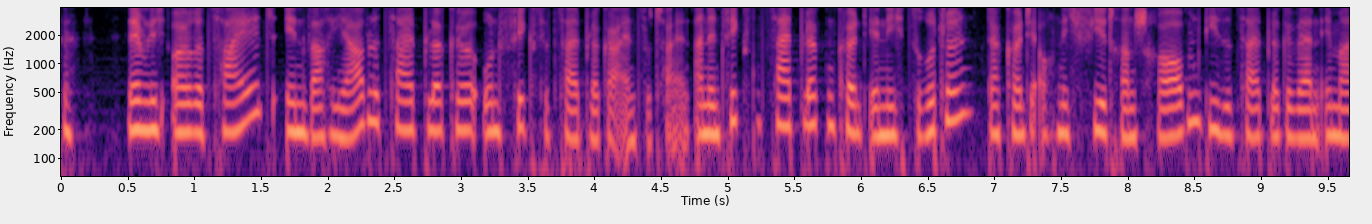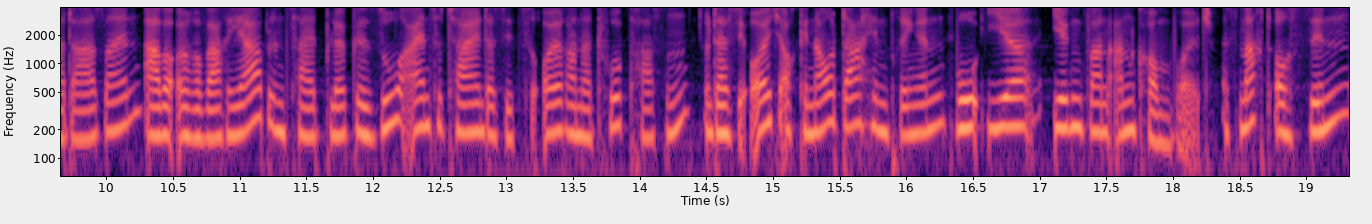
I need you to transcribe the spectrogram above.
nämlich eure Zeit in variable Zeitblöcke und fixe Zeitblöcke einzuteilen. An den fixen Zeitblöcken könnt ihr nichts rütteln, da könnt ihr auch nicht viel dran schrauben. Diese Zeitblöcke werden immer da sein, aber eure variablen Zeitblöcke so einzuteilen, dass sie zu eurer Natur passen und dass sie euch auch genau dahin bringen, wo ihr irgendwann ankommen wollt. Es macht auch Sinn,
